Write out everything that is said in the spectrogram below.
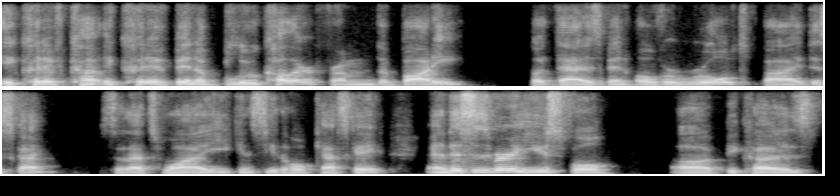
it could have come, it could have been a blue color from the body, but that has been overruled by this guy. So that's why you can see the whole cascade. And this is very useful uh, because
